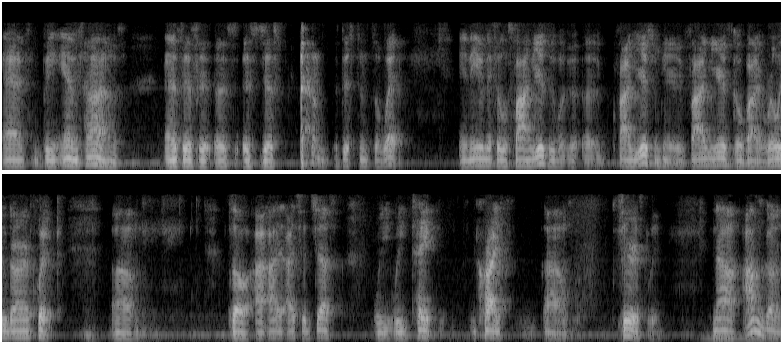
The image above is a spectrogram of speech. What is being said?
at the end times as if it is, it's just a distance away. And even if it was five years, uh, five years from here, five years go by really darn quick. Um, so I, I, I, suggest we we take Christ um, seriously. Now I'm to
